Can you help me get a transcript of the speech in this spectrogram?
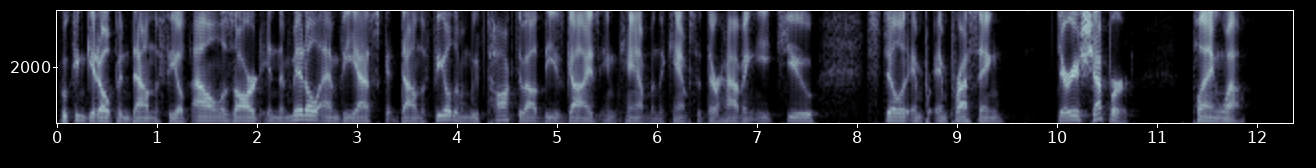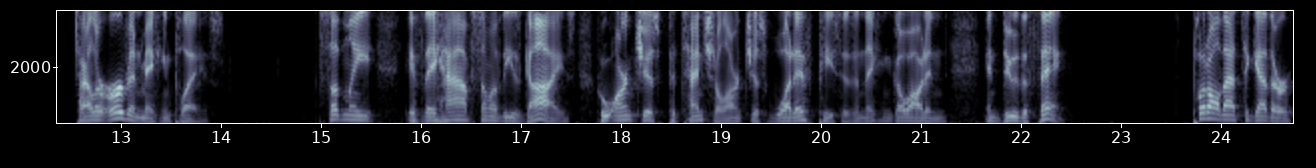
who can get open down the field, Allen Lazard in the middle, MVS down the field. I mean, we've talked about these guys in camp and the camps that they're having. EQ still imp- impressing. Darrius Shepherd playing well. Tyler Ervin making plays. suddenly if they have some of these guys who aren't just potential aren't just what if pieces and they can go out and and do the thing put all that together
